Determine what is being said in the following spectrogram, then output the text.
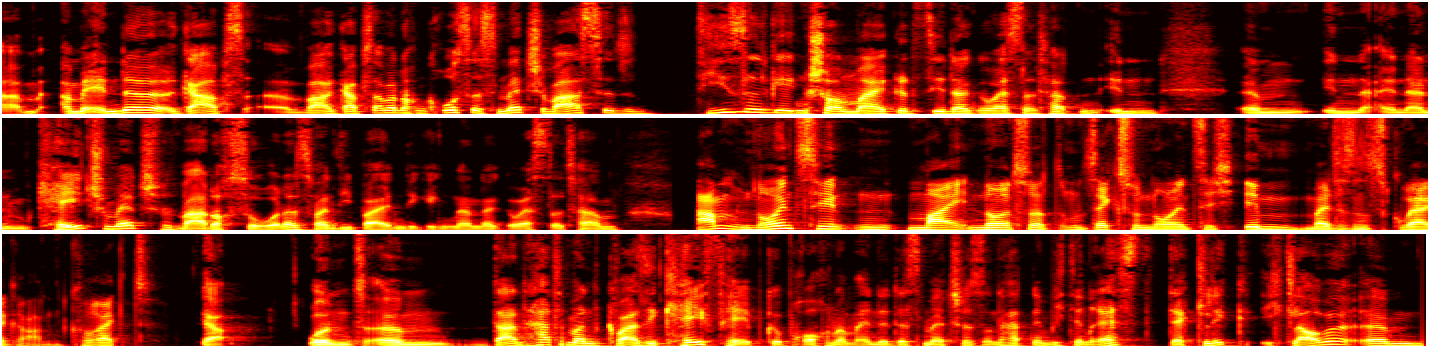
am, am Ende gab's war gab's aber noch ein großes Match. War es Diesel gegen Shawn Michaels, die da gewrestelt hatten in ähm, in, in einem Cage-Match? War doch so, oder? Das waren die beiden, die gegeneinander gewrestelt haben. Am 19. Mai 1996 im Madison Square Garden, korrekt. Ja, und ähm, dann hatte man quasi K-Fape gebrochen am Ende des Matches und hat nämlich den Rest der Klick, ich glaube, ähm,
